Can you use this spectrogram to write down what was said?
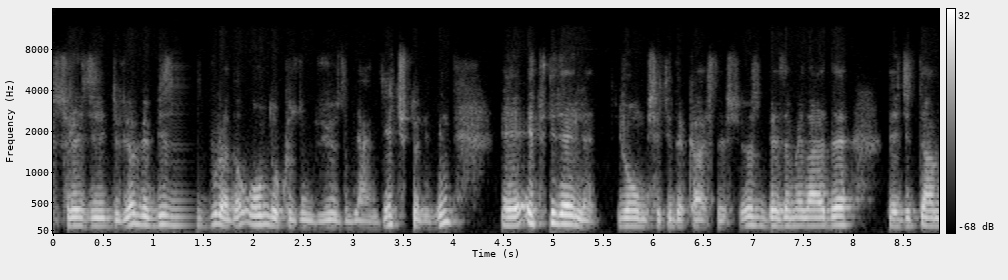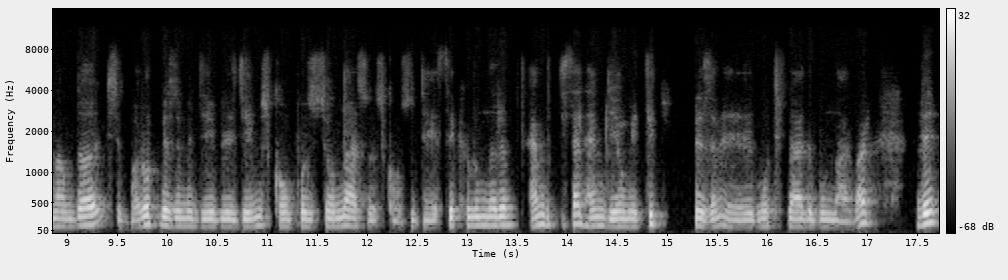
süreci giriyor ve biz burada 19. yüzyıl yani geç dönemin etkileriyle yoğun bir şekilde karşılaşıyoruz. Bezemelerde ciddi anlamda işte barok bezeme diyebileceğimiz kompozisyonlar söz konusu. CS kılımları hem bitkisel hem geometrik bezeme, motiflerde bunlar var. Ve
